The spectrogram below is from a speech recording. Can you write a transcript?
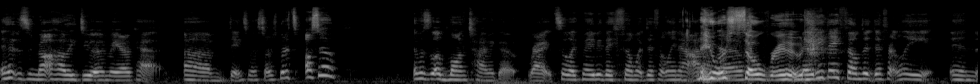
it's not how they do America, um, Dancing with the Stars, but it's also it was a long time ago, right? So like maybe they film it differently now. I They were know. so rude. Maybe they filmed it differently in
